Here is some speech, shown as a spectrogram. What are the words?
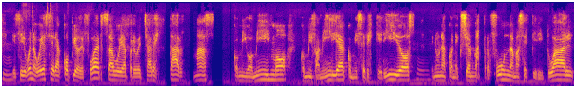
mm. decir, bueno, voy a hacer acopio de fuerza, voy a aprovechar a estar más conmigo mismo, con mi familia, con mis seres queridos, mm. en una conexión más profunda, más espiritual.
